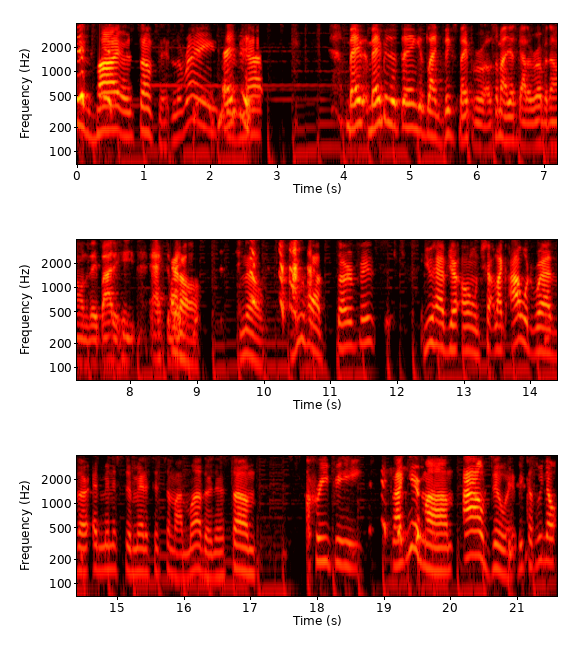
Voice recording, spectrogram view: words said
she's bi or something. Lorraine maybe. is not. Maybe maybe the thing is like Vicks vapor rub. Somebody just got to rub it on and their body heat activates. At all. No, you have servants. You have your own child. Like I would rather administer medicine to my mother than some creepy like here mom i'll do it because we know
